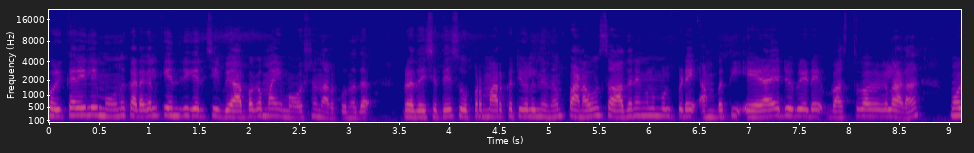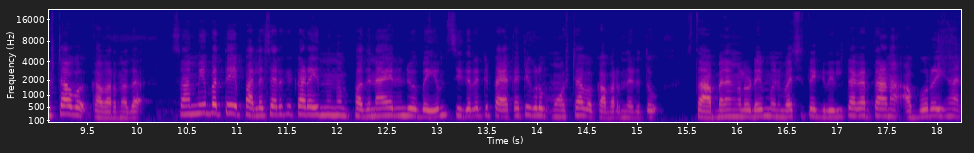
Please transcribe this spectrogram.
കൊഴിക്കരയിലെ മൂന്ന് കടകൾ കേന്ദ്രീകരിച്ച് വ്യാപകമായി മോഷണം നടക്കുന്നത്. പ്രദേശത്തെ സൂപ്പർ മാർക്കറ്റുകളിൽ നിന്നും പണവും സാധനങ്ങളും ഉൾപ്പെടെ അമ്പത്തി ഏഴായിരം രൂപയുടെ വസ്തുവകകളാണ് മോഷ്ടാവ് കവർന്നത്. സമീപത്തെ പലചരക്ക് കടയിൽ നിന്നും പതിനായിരം രൂപയും സിഗരറ്റ് പാക്കറ്റുകളും മോഷ്ടാവ് കവർന്നെടുത്തു. സ്ഥാപനങ്ങളുടെ മുൻവശത്തെ ഗ്രിൽ തകർത്താണ് അബു റൈഹാൻ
